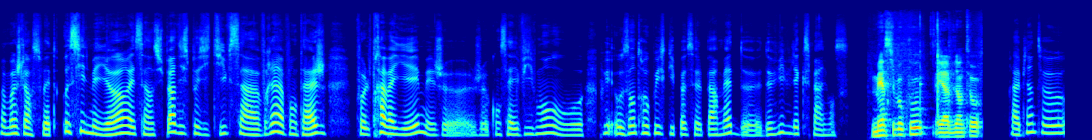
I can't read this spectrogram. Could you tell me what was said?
Bah, moi, je leur souhaite aussi le meilleur et c'est un super dispositif, ça a un vrai avantage. Il Faut le travailler, mais je je conseille vivement aux aux entreprises qui peuvent se le permettre de de vivre l'expérience. Merci beaucoup et à bientôt. À bientôt.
